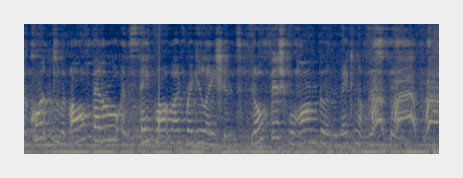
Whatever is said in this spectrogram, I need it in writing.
accordance with all federal and state wildlife regulations. No fish were harmed during the making of this film.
